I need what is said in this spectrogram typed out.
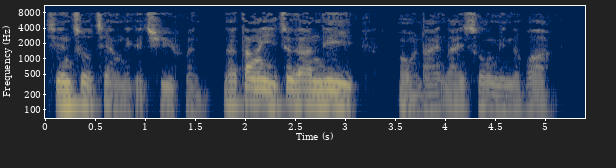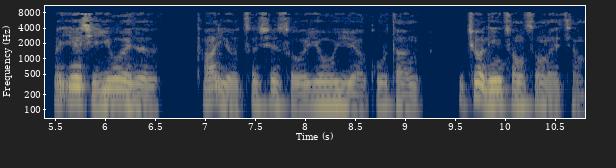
先做这样的一个区分。那当然以这个案例哦来来说明的话，那也许意味着他有这些所谓忧郁啊、孤单。就临床上来讲，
